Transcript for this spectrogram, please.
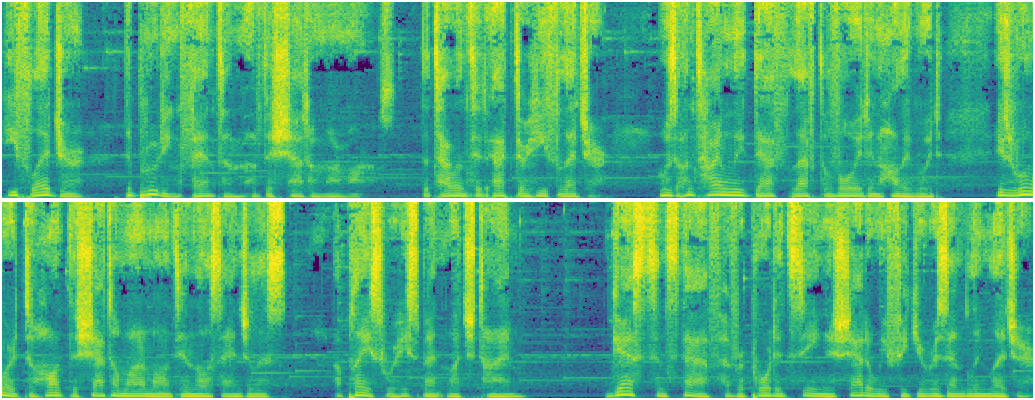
Heath Ledger, the brooding phantom of the Chateau Marmont. The talented actor Heath Ledger, whose untimely death left a void in Hollywood, is rumored to haunt the Chateau Marmont in Los Angeles, a place where he spent much time. Guests and staff have reported seeing a shadowy figure resembling Ledger,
